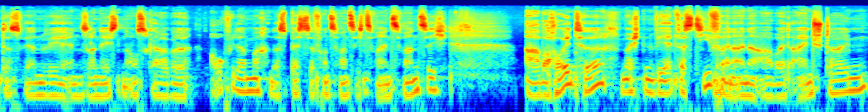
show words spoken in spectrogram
Das werden wir in unserer nächsten Ausgabe auch wieder machen, das Beste von 2022. Aber heute möchten wir etwas tiefer in eine Arbeit einsteigen.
